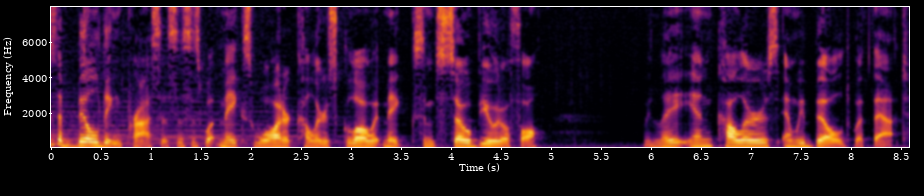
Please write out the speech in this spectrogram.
is a building process. This is what makes watercolors glow. It makes them so beautiful. We lay in colors and we build with that.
